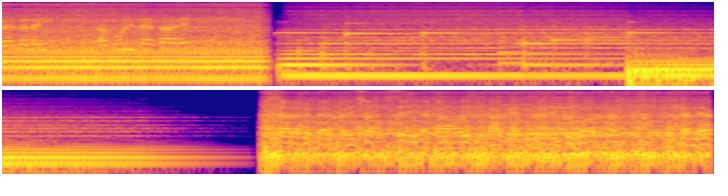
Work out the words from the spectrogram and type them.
ਡਰੈਲ ਲਈ ਆ ਪੂਰੀ ਟਰੈਕਟਾ ਆ ਇਹ। ਕਰਦੇ ਹਾਂ ਵੀਡੀਓ ਦੀ ਸ਼ੁਰੂਆਤ ਫਿਰ। ਤੇ ਚੱਲਿਆ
